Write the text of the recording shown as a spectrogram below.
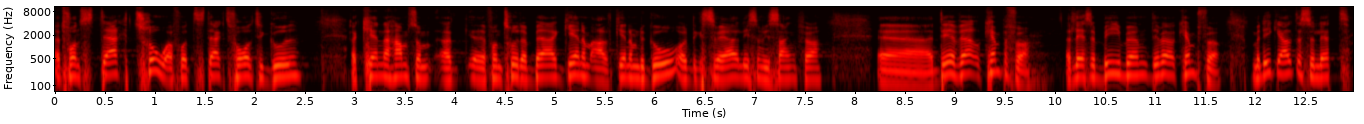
At få en stærk tro, at få et stærkt forhold til Gud. At kende ham som at uh, få en tro, der bærer gennem alt. Gennem det gode og det svære, ligesom vi sang før. Uh, det er værd at kæmpe for. At læse Bibelen, det er værd at kæmpe for. Men det er ikke altid så let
